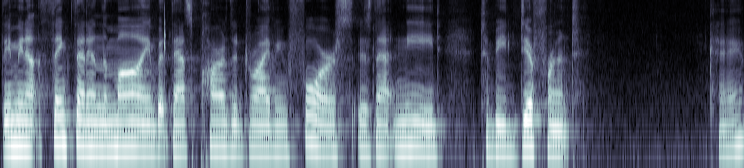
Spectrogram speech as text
They may not think that in the mind, but that's part of the driving force is that need to be different, okay?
